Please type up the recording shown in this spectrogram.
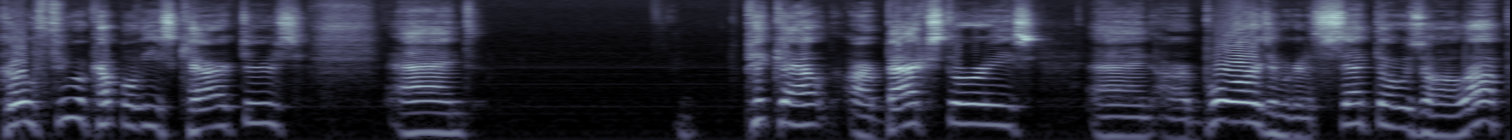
go through a couple of these characters and pick out our backstories and our boards and we're going to set those all up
